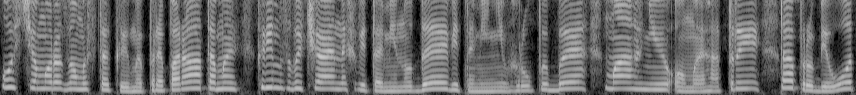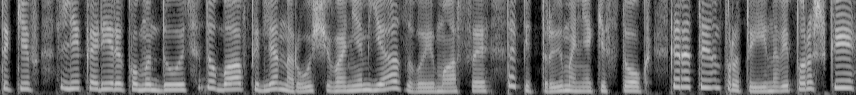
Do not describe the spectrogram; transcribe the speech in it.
Ось чому разом із такими препаратами, крім звичайних вітаміну Д, вітамінів групи Б, магнію, омега 3 та пробіотиків, лікарі рекомендують добавки для нарощування м'язової маси та підтримання кісток, кератин, протеїнові порошки,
